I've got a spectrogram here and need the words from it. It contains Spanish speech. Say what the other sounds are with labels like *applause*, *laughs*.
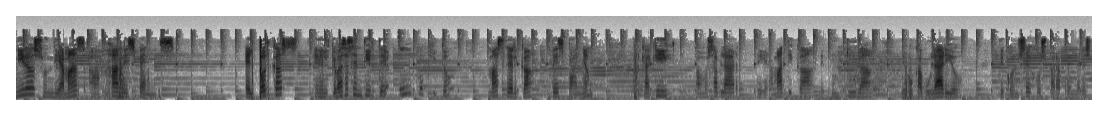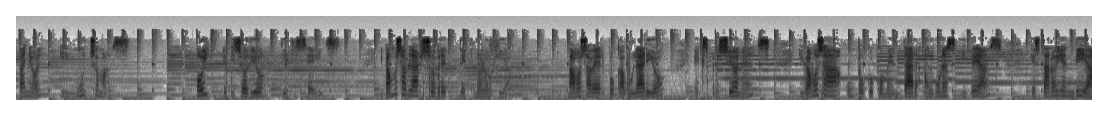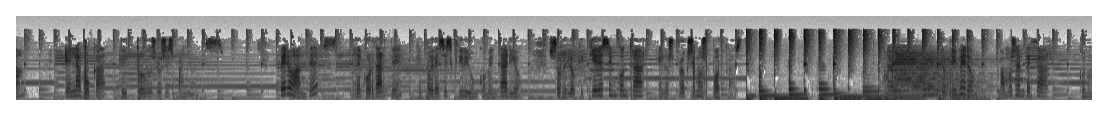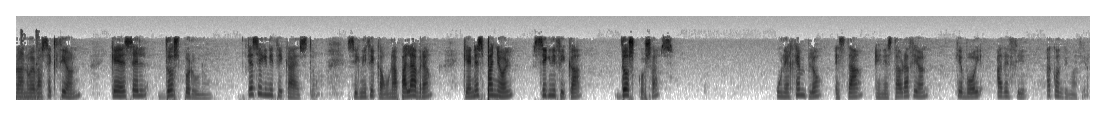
Bienvenidos un día más a Handy Spanish, el podcast en el que vas a sentirte un poquito más cerca de España, porque aquí vamos a hablar de gramática, de cultura, de vocabulario, de consejos para aprender español y mucho más. Hoy episodio 16 y vamos a hablar sobre tecnología. Vamos a ver vocabulario, expresiones y vamos a un poco comentar algunas ideas que están hoy en día en la boca de todos los españoles. Pero antes, recordarte que puedes escribir un comentario sobre lo que quieres encontrar en los próximos podcasts. Lo primero, vamos a empezar con una nueva sección que es el 2x1. ¿Qué significa esto? Significa una palabra que en español significa dos cosas. Un ejemplo está en esta oración que voy a decir a continuación.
